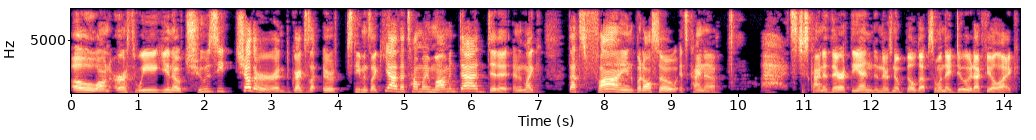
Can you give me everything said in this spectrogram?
oh, on Earth we, you know, choose each other. And Greg's like, or Steven's like, yeah, that's how my mom and dad did it. And like, that's fine, but also it's kind of, it's just kind of there at the end and there's no build up. So when they do it, I feel like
